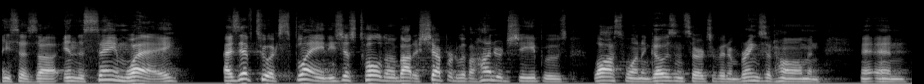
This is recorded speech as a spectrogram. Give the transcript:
he says, uh, in the same way, as if to explain, he's just told him about a shepherd with a hundred sheep who's lost one and goes in search of it and brings it home and, and,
